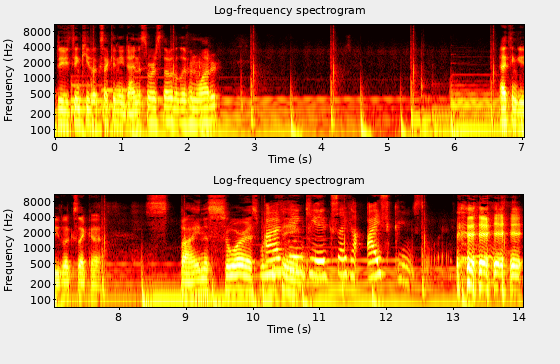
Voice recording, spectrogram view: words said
Do you think he looks like any dinosaurs though that live in water? I think he looks like a Spinosaurus. What do you I think? think he looks like an ice cream sword.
